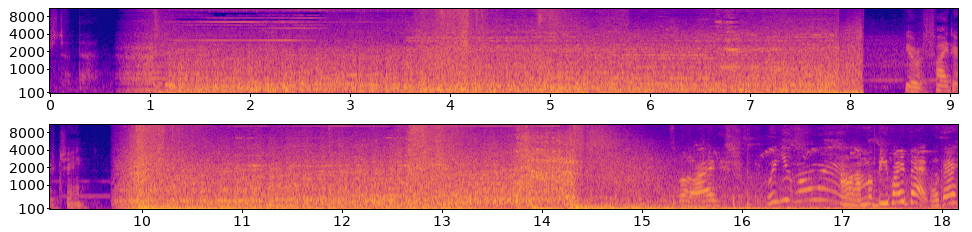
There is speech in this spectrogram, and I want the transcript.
Understood that. You're a fighter, Jane. All right. Where you going? I'm gonna be right back, okay?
